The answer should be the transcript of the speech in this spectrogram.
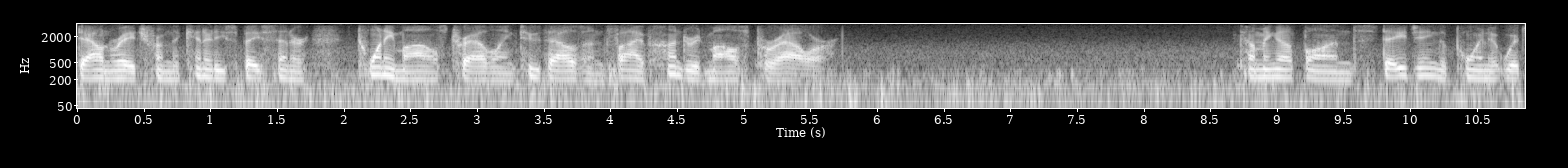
downrange from the Kennedy Space Center, 20 miles, traveling 2,500 miles per hour. Coming up on staging, the point at which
